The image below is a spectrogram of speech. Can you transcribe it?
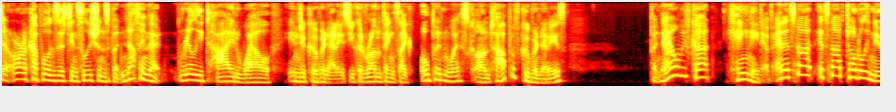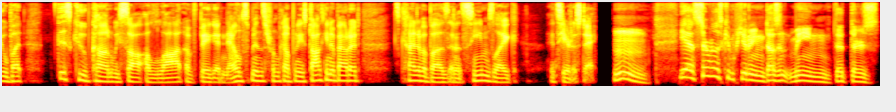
There are a couple existing solutions, but nothing that really tied well into Kubernetes. You could run things like OpenWhisk on top of Kubernetes, but now we've got Knative, and it's not it's not totally new, but this KubeCon we saw a lot of big announcements from companies talking about it. It's kind of a buzz, and it seems like it's here to stay. Hmm. Yeah, serverless computing doesn't mean that there's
